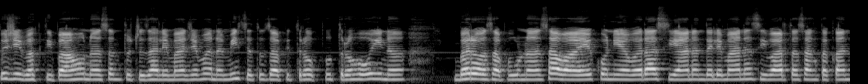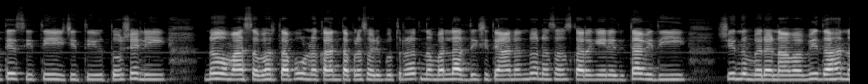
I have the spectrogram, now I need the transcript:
तुझी भक्ती पाहून संतुष्ट झाले माझे मन मीच तुझा पित्र पुत्र होईन. भरवसा पूर्ण असावा. एकोनिया रासी आनंदले मानसी वार्ता सांगता कांतेसी ती चित्ती तोषली न मास भरता पूर्ण कांता प्रसवली पुत्ररत्न मल्हार दीक्षिते आनंदोन संस्कार केले तिताविधी शिंदंबर नामा विधान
